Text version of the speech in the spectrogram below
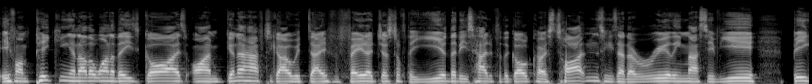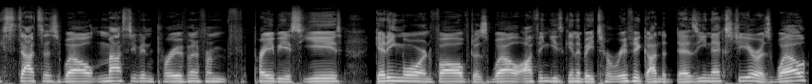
If I'm picking another one of these guys, I'm going to have to go with Dave Fifita just off the year that he's had for the Gold Coast Titans. He's had a really massive year, big stats as well, massive improvement from previous years, getting more involved as well. I think he's going to be terrific under Desi next year as well.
